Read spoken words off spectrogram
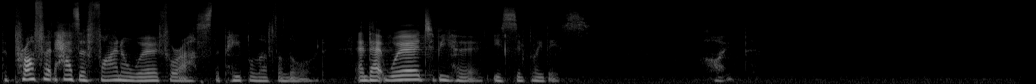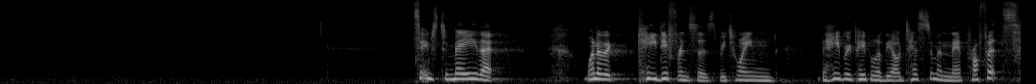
The prophet has a final word for us, the people of the Lord. And that word to be heard is simply this hope. It seems to me that one of the key differences between the Hebrew people of the Old Testament and their prophets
